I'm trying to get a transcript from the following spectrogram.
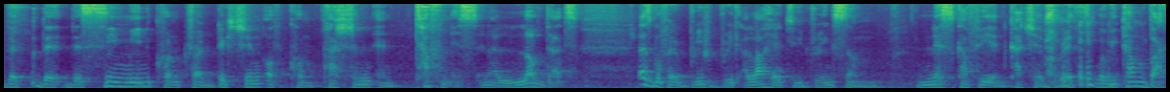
the, the, the seeming contradiction of compassion and toughness. And I love that. Let's go for a brief break. Allow her to drink some Nescafe and catch her breath. when we come back,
